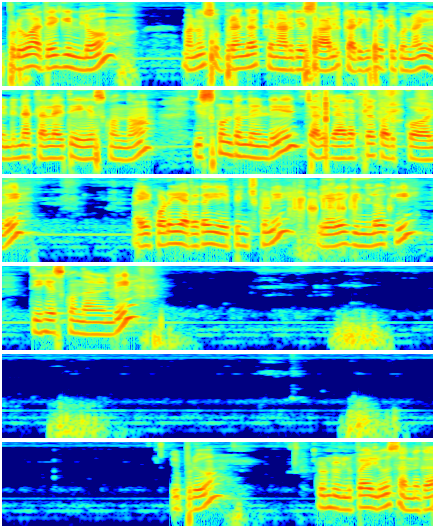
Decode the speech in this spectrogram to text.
ఇప్పుడు అదే గిన్నెలో మనం శుభ్రంగా నాలుగైదు సార్లు కడిగి పెట్టుకున్న ఎండిన తల్లు అయితే వేసుకుందాం ఇసుకుంటుందండి చాలా జాగ్రత్తగా కడుక్కోవాలి. అవి కూడా ఎర్రగా వేపించుకుని వేరే గిన్నెలోకి తీసేసుకుందామండి. ఇప్పుడు రెండు ఉల్లిపాయలు సన్నగా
